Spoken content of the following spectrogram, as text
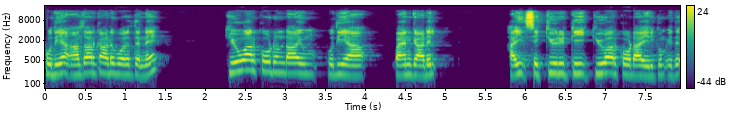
പുതിയ ആധാർ കാർഡ് പോലെ തന്നെ ക്യു ആർ കോഡ് ഉണ്ടാകും പുതിയ പാൻ കാർഡിൽ. ഹൈ സെക്യൂരിറ്റി ക്യു ആർ കോഡായിരിക്കും ഇത്.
